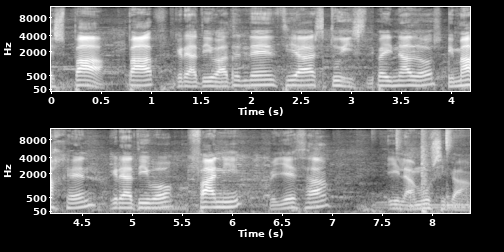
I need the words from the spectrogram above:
Spa, pub, creativa, tendencias, twist, peinados, imagen, creativo, funny, belleza y la música.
